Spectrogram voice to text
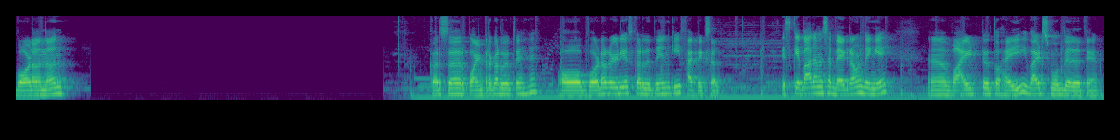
border none cursor pointer कर देते हैं और बॉर्डर रेडियस कर देते हैं इनकी फाइव पिक्सल इसके बाद हम इसे बैकग्राउंड देंगे। वाइट तो है ही वाइट स्मोक दे देते हैं।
